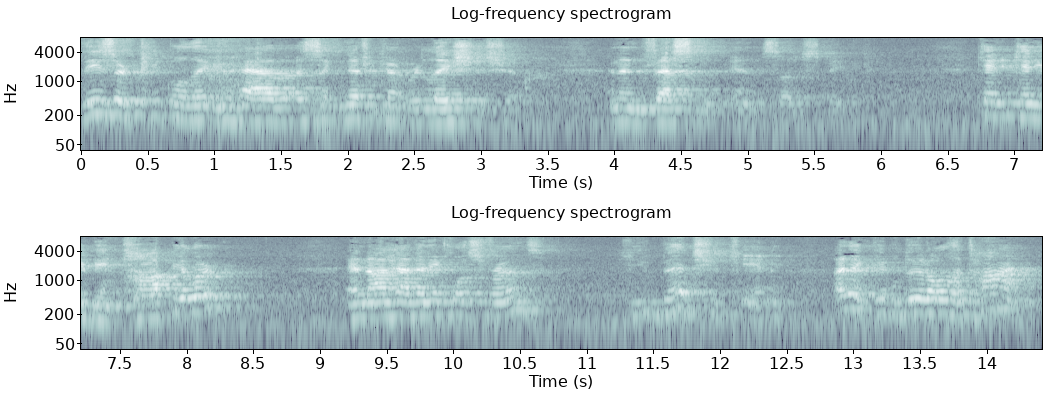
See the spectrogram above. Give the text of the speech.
These are people that you have a significant relationship, an investment in, so to speak. Can, can you be popular and not have any close friends? You bet you can. I think people do it all the time.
